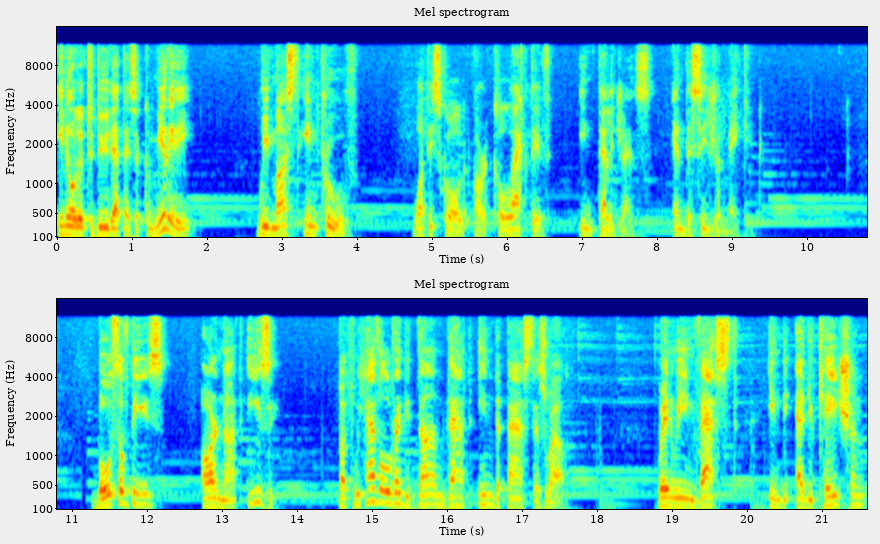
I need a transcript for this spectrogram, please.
In order to do that as a community, we must improve what is called our collective intelligence and decision making. Both of these are not easy, but we have already done that in the past as well when we invest in the education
